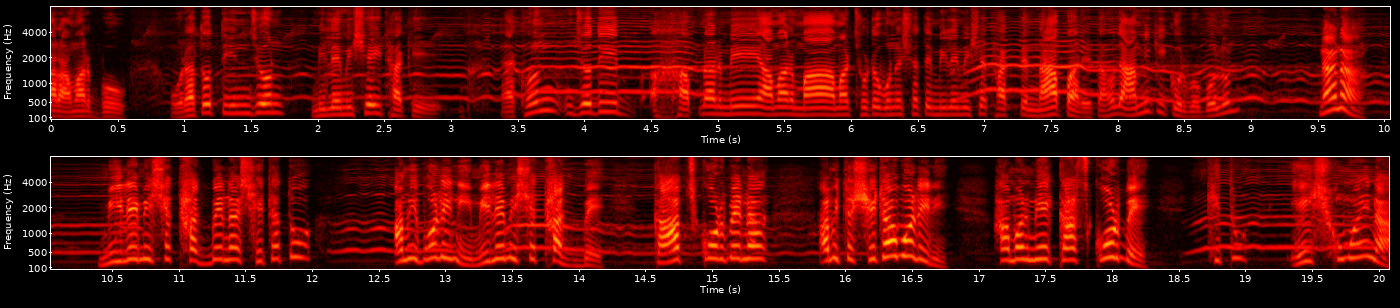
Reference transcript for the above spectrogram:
আর আমার বউ। ওরা তো তিনজন মিলেমিশেই থাকে। এখন যদি আপনার মেয়ে আমার মা আমার ছোট বোনের সাথে মিলেমিশে থাকতে না পারে তাহলে আমি কি করব বলুন? না না মিলেমিশে থাকবে না সেটা তো আমি বলিনি মিলেমিশে থাকবে কাজ করবে না। আমি তো সেটাও বলিনি আমার মেয়ে কাজ করবে। কিন্তু এই সময় না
